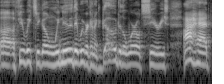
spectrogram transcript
uh, a few weeks ago, when we knew that we were going to go to the World Series, I had,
